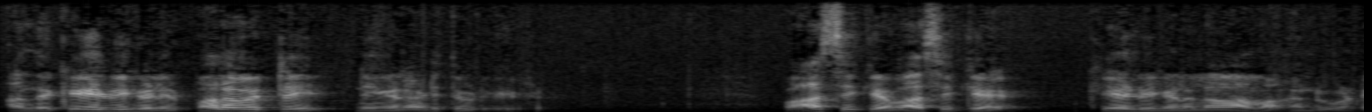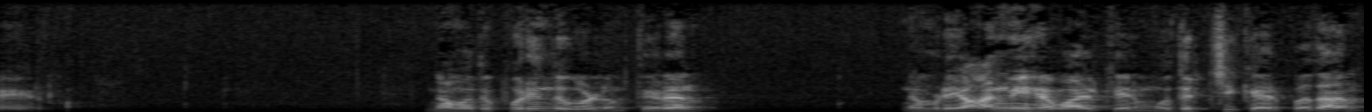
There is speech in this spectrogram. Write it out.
அந்த கேள்விகளில் பலவற்றை நீங்கள் அடித்து விடுவீர்கள். வாசிக்க வாசிக்க கேள்விகள் எல்லாம் அகன்று கொண்டே இருக்கும். நமது புரிந்து கொள்ளும் திறன் நம்முடைய ஆன்மீக வாழ்க்கையின் முதிர்ச்சிக்கு ஏற்பதான்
